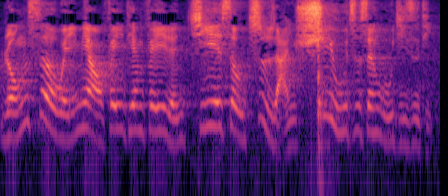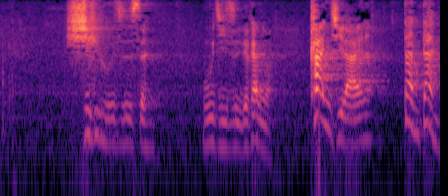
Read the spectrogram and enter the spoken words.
容色微妙，非天非人，接受自然，虚无之身，无极之体。虚无之身，无极之体，看什么？看起来呢，淡淡的，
